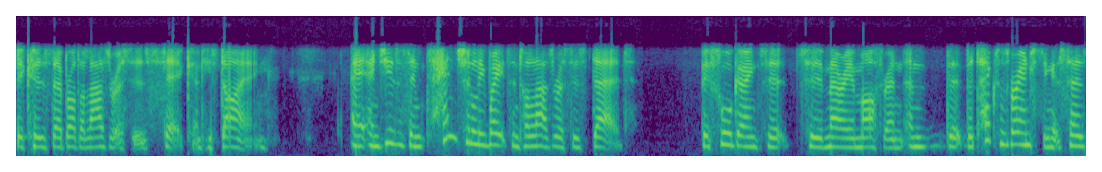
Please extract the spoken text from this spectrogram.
because their brother Lazarus is sick and he's dying. And, and Jesus intentionally waits until Lazarus is dead before going to, to Mary and Martha. And, and the, the text is very interesting. It says,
